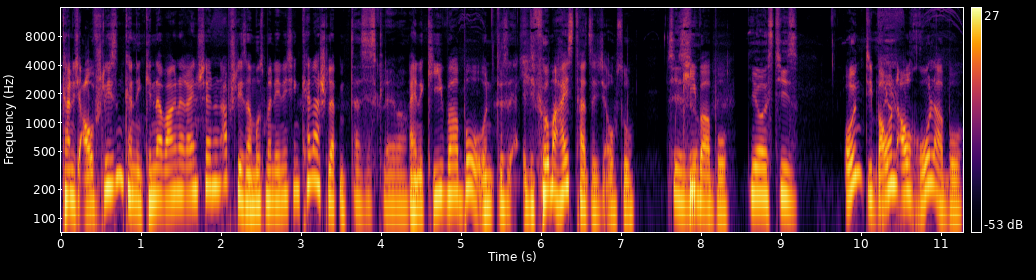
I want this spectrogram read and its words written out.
kann ich aufschließen, kann den Kinderwagen da reinstellen und abschließen. Dann muss man den nicht in den Keller schleppen. Das ist clever. Eine Kiva Bo. Und das, die Firma heißt tatsächlich auch so. Siehst du? Kiva Bo. Ja, ist dies. Und die bauen auch Rollerbo.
